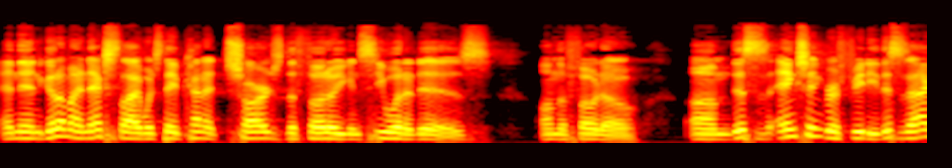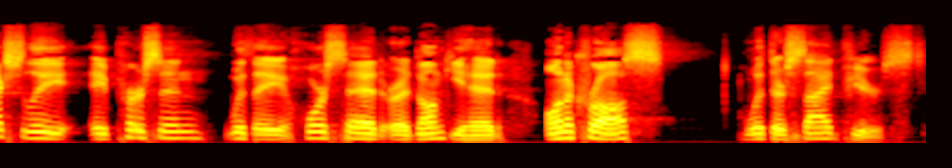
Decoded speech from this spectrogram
And then go to my next slide, which they've kind of charged the photo. You can see what it is on the photo. Um, this is ancient graffiti. This is actually a person with a horse head or a donkey head on a cross with their side pierced.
